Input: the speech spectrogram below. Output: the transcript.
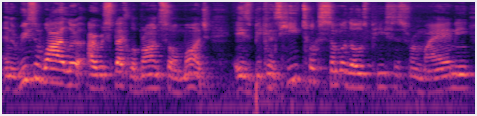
and the reason why I, lear- I respect LeBron so much is because he took some of those pieces from Miami,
